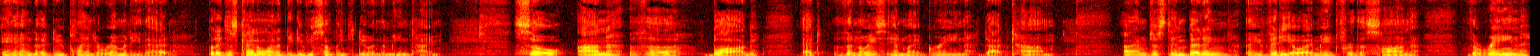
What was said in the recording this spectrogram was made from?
and I do plan to remedy that, but I just kind of wanted to give you something to do in the meantime. So, on the blog at thenoiseinmybrain.com, I'm just embedding a video I made for the song The Rain,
